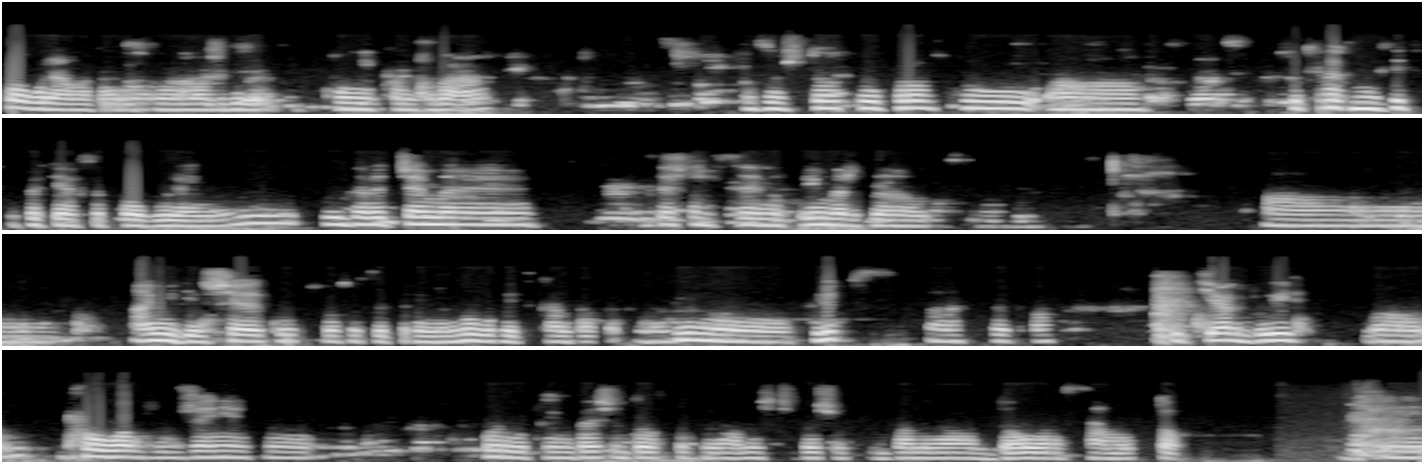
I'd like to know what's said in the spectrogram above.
по-голяма тази сума, може би клони към това. Защото просто съответно инвестициите при тях са по-големи. Да речеме, сещам се, например, за iMedia Share, които после се преименуваха и така нататък, нали? но Flips станаха след това. И тях дори фоллоуап вложението първото им беше доста голямо, че беше от 2 милиона долара само то. И,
